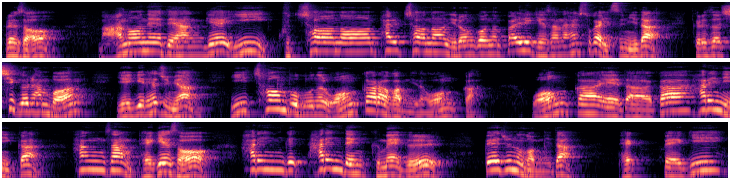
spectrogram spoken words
그래서 만 원에 대한 게 이 9천 원, 8천 원 이런 거는 빨리 계산을 할 수가 있습니다. 그래서 식을 한번 얘기를 해주면 이 처음 부분을 원가라고 합니다. 원가. 원가에다가 할인이니까 항상 100에서 할인, 할인된 금액을 빼주는 겁니다. 100 빼기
